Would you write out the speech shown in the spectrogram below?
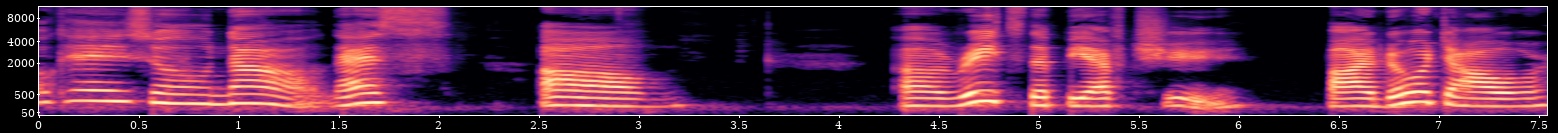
Okay, so now let's um uh read the BFG by Roald Dahl.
